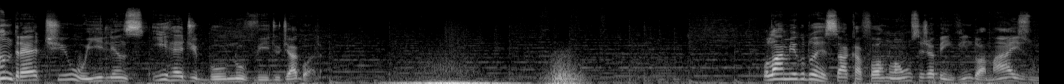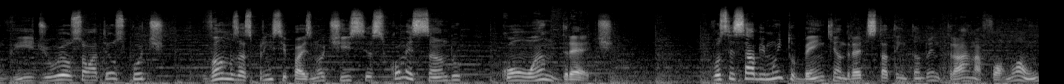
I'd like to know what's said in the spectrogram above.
Andretti, Williams e Red Bull no vídeo de agora. Olá amigo do Ressaca Fórmula 1, seja bem-vindo a mais um vídeo, eu sou Matheus Pucci, vamos às principais notícias, começando com Andretti. Você sabe muito bem que Andretti está tentando entrar na Fórmula 1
